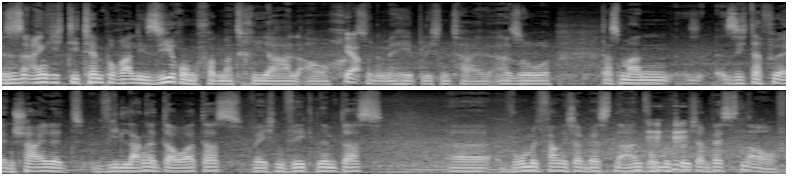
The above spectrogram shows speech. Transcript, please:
Es ist eigentlich die Temporalisierung von Material auch ja. zu einem erheblichen Teil. Also, dass man sich dafür entscheidet, wie lange dauert das, welchen Weg nimmt das, äh, womit fange ich am besten an, womit höre ich am besten auf.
